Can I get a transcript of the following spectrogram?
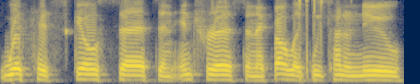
with his skill sets and interest, and I felt like we kind of knew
